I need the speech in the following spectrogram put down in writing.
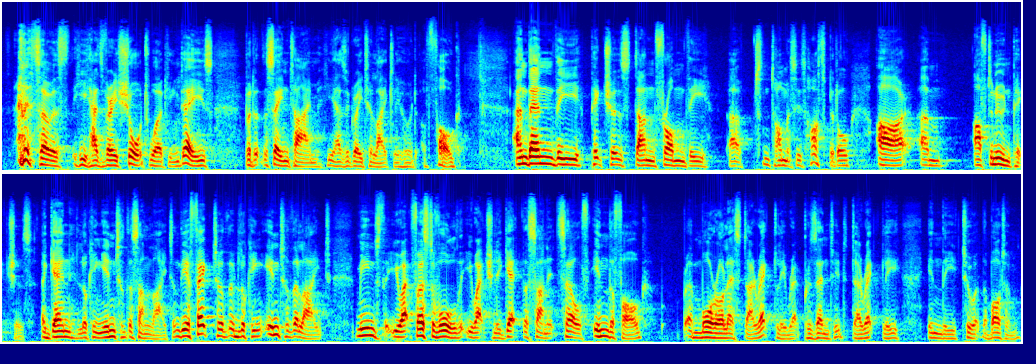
so he has very short working days, but at the same time, he has a greater likelihood of fog. And then the pictures done from the uh, St. Thomas's Hospital are um, afternoon pictures, again looking into the sunlight. And the effect of the looking into the light means that you, first of all, that you actually get the sun itself in the fog, uh, more or less directly represented, directly in the two at the bottom.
